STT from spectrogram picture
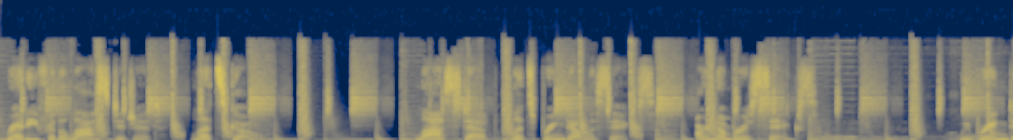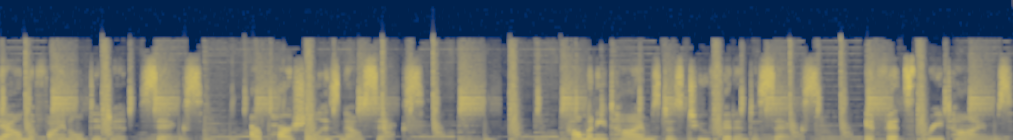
Ready for the last digit? Let's go. Last step, let's bring down the 6. Our number is 6. We bring down the final digit, 6. Our partial is now 6. How many times does 2 fit into 6? It fits 3 times.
